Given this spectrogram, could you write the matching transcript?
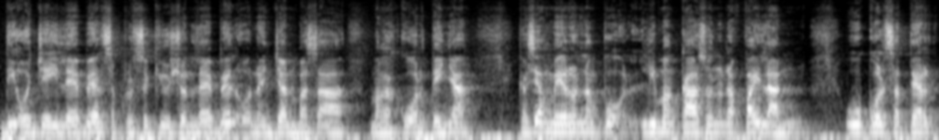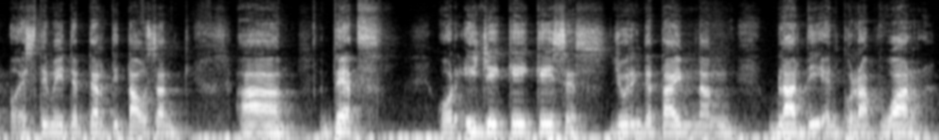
DOJ level, sa prosecution level, o nandyan ba sa mga korte niya. Kasi ang meron lang po limang kaso na na-filean ukol sa ter- estimated 30,000 uh, deaths or EJK cases during the time ng bloody and corrupt war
